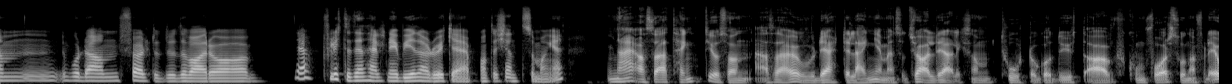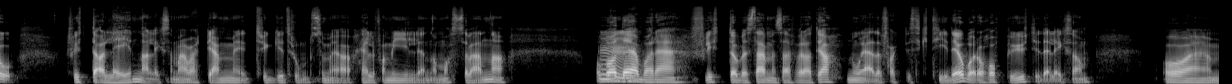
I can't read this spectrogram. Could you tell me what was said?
um, hvordan følte du det var å ja, flytte til en helt ny by der du ikke på en måte kjente så mange? Nei, altså jeg tenkte jo sånn Altså jeg har jo vurdert det lenge, men så tror jeg aldri jeg liksom tort å gå ut av komfortsona, for det er jo flytte alene, liksom. Jeg har vært hjemme i trygge Tromsø med hele familien og masse venner. Og bare Mm. det å bare flytte og bestemme seg for at ja, nå er det faktisk tid. Det er jo bare å hoppe ut i det, liksom. Og um,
